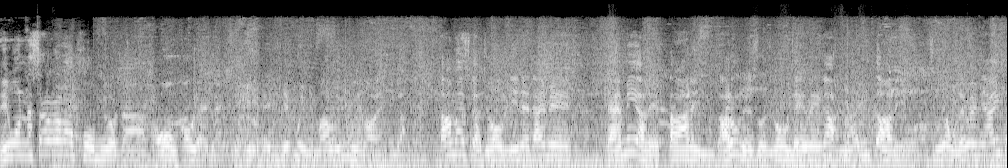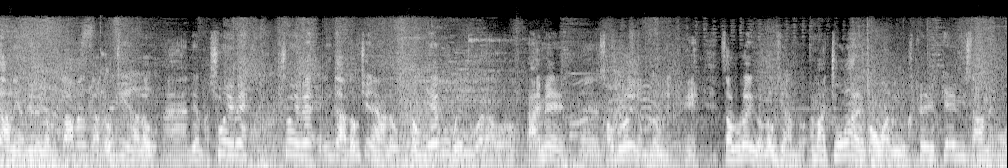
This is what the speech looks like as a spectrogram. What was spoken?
နေဝန်20လောက်ခုံပြီးတော့တာခေါင်းကိုကောက်ရိုက်လိုက်ဒီအဲ့ဒီလေးပွင့်ညီမလိုကြီးဝင်လာတယ်ဒီကတာမတ်ကကျွန်တော်မြင်တဲ့အတိုင်းပဲ ဒမ်းမေးကလည်းတားနေပြီဘာလို့လဲဆိုတော့ကျွန်တော် level ကအများကြီးတာနေပေါ့နော်ဆိုတော့ level အများကြီးတာနေဖြစ်နေတော့တာမတ်ကလုံးချင်တာလို့အာတဲ့မှာရွှေပဲရွှေပဲအင်းကလုံးချင်တာလို့လုံးရဲမှုပဲလိုရတာပေါ့နော်ဒါပေမဲ့ဆောက်တလို့တော့မလုံးနဲ့ဟဲ့ဆောက်တလို့တော့လုံးချင်ရမလို့အမှကျုံးရတဲ့ကောင်းပါလေးကိုဖျက်ဖျက်ပြီးစားမယ်ဟော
